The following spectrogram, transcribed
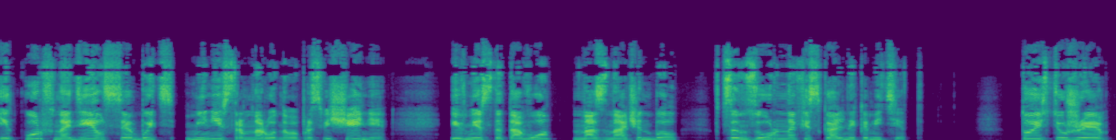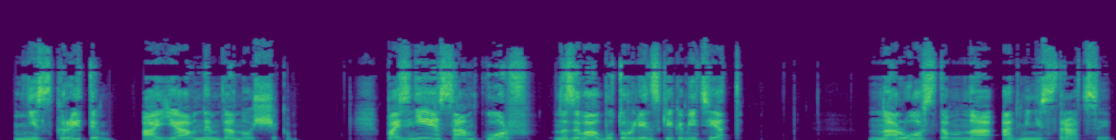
И Корф надеялся быть министром народного просвещения и вместо того назначен был в цензурно-фискальный комитет. То есть уже не скрытым, а явным доносчиком. Позднее сам Корф называл Бутурлинский комитет наростом на администрации,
